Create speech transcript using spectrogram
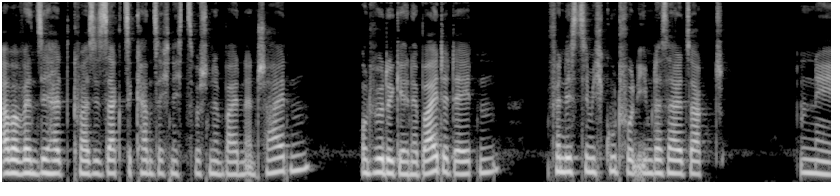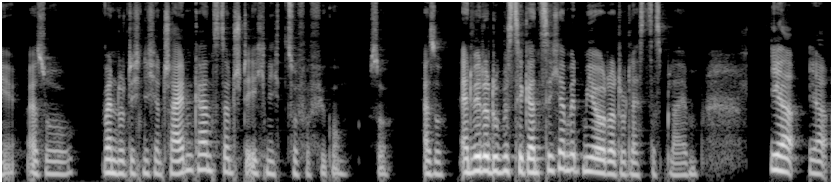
aber wenn sie halt quasi sagt, sie kann sich nicht zwischen den beiden entscheiden und würde gerne beide daten, finde ich es ziemlich gut von ihm, dass er halt sagt, nee, also wenn du dich nicht entscheiden kannst, dann stehe ich nicht zur Verfügung. So. Also entweder du bist dir ganz sicher mit mir oder du lässt es bleiben. Ja, ja.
